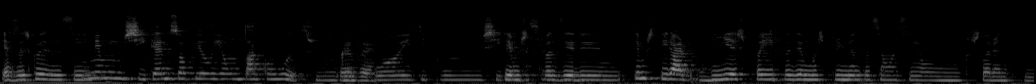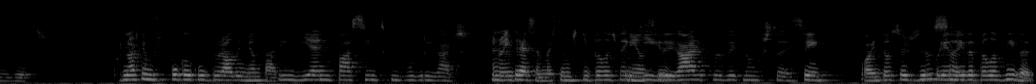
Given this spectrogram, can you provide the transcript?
Essas coisas assim. E mesmo um mexicano só foi ali a um taco ao outro. Nunca é. foi tipo um mexicano. Temos que assim. fazer, eh, temos que tirar dias para ir fazer uma experimentação assim a um restaurante desses. Porque nós temos pouca cultura alimentar. Indiano, pá, sinto que me vou agregar. Não interessa, mas temos que ir pela Tenho experiência. que ir agregar para ver que não gostei. Sim. Ou então seres surpreendida pela vida.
